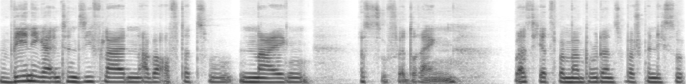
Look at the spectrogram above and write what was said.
weniger intensiv leiden, aber oft dazu neigen, es zu verdrängen was ich jetzt bei meinen Brüdern zum Beispiel nicht so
